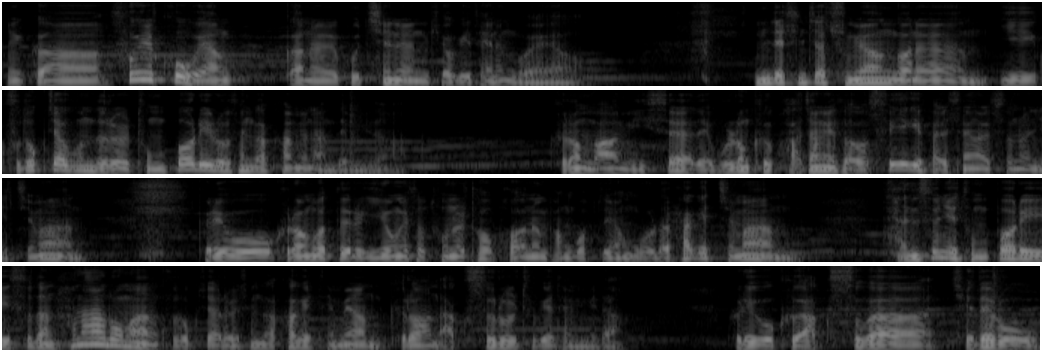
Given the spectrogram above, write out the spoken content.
그러니까 소 잃고 외양간을 고치는 격이 되는 거예요. 근데 진짜 중요한 거는 이 구독자분들을 돈벌이로 생각하면 안 됩니다. 그런 마음이 있어야 돼요. 물론 그 과정에서 수익이 발생할 수는 있지만 그리고 그런 것들을 이용해서 돈을 더 버는 방법도 연구를 하겠지만 단순히 돈벌이 수단 하나로만 구독자를 생각하게 되면 그런 악수를 두게 됩니다. 그리고 그 악수가 제대로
